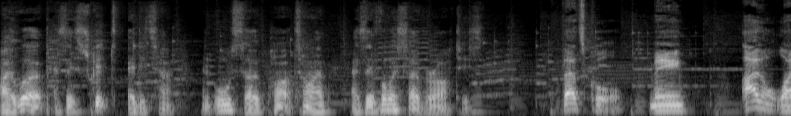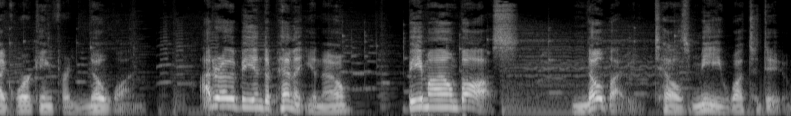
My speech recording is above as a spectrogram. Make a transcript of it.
I work as a script editor and also part time as a voiceover artist. That's cool. Me, I don't like working for no one. I'd rather be independent, you know, be my own boss. Nobody tells me what to do.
